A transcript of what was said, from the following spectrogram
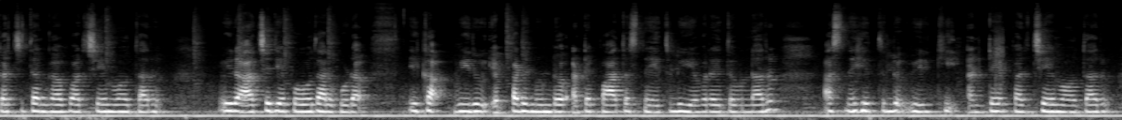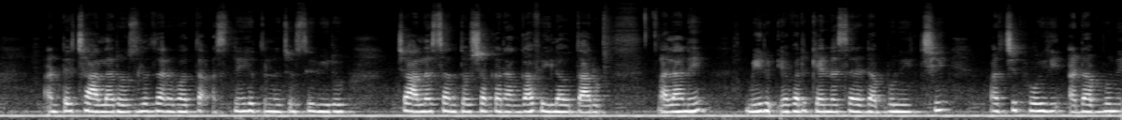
ఖచ్చితంగా పరిచయం అవుతారు. వీరు ఆశ్చర్యపోతారు కూడా. ఇక వీరు ఎప్పటి నుండో అంటే పాత స్నేహితులు ఎవరైతే ఉన్నారో ఆ స్నేహితులు వీరికి అంటే పరిచయం అవుతారు. అంటే చాలా రోజుల తర్వాత స్నేహితులను చూసి వీరు చాలా సంతోషకరంగా ఫీల్ అవుతారు. అలానే మీరు ఎవరికైనా సరే డబ్బుని ఇచ్చి మర్చిపోయి ఆ డబ్బుని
